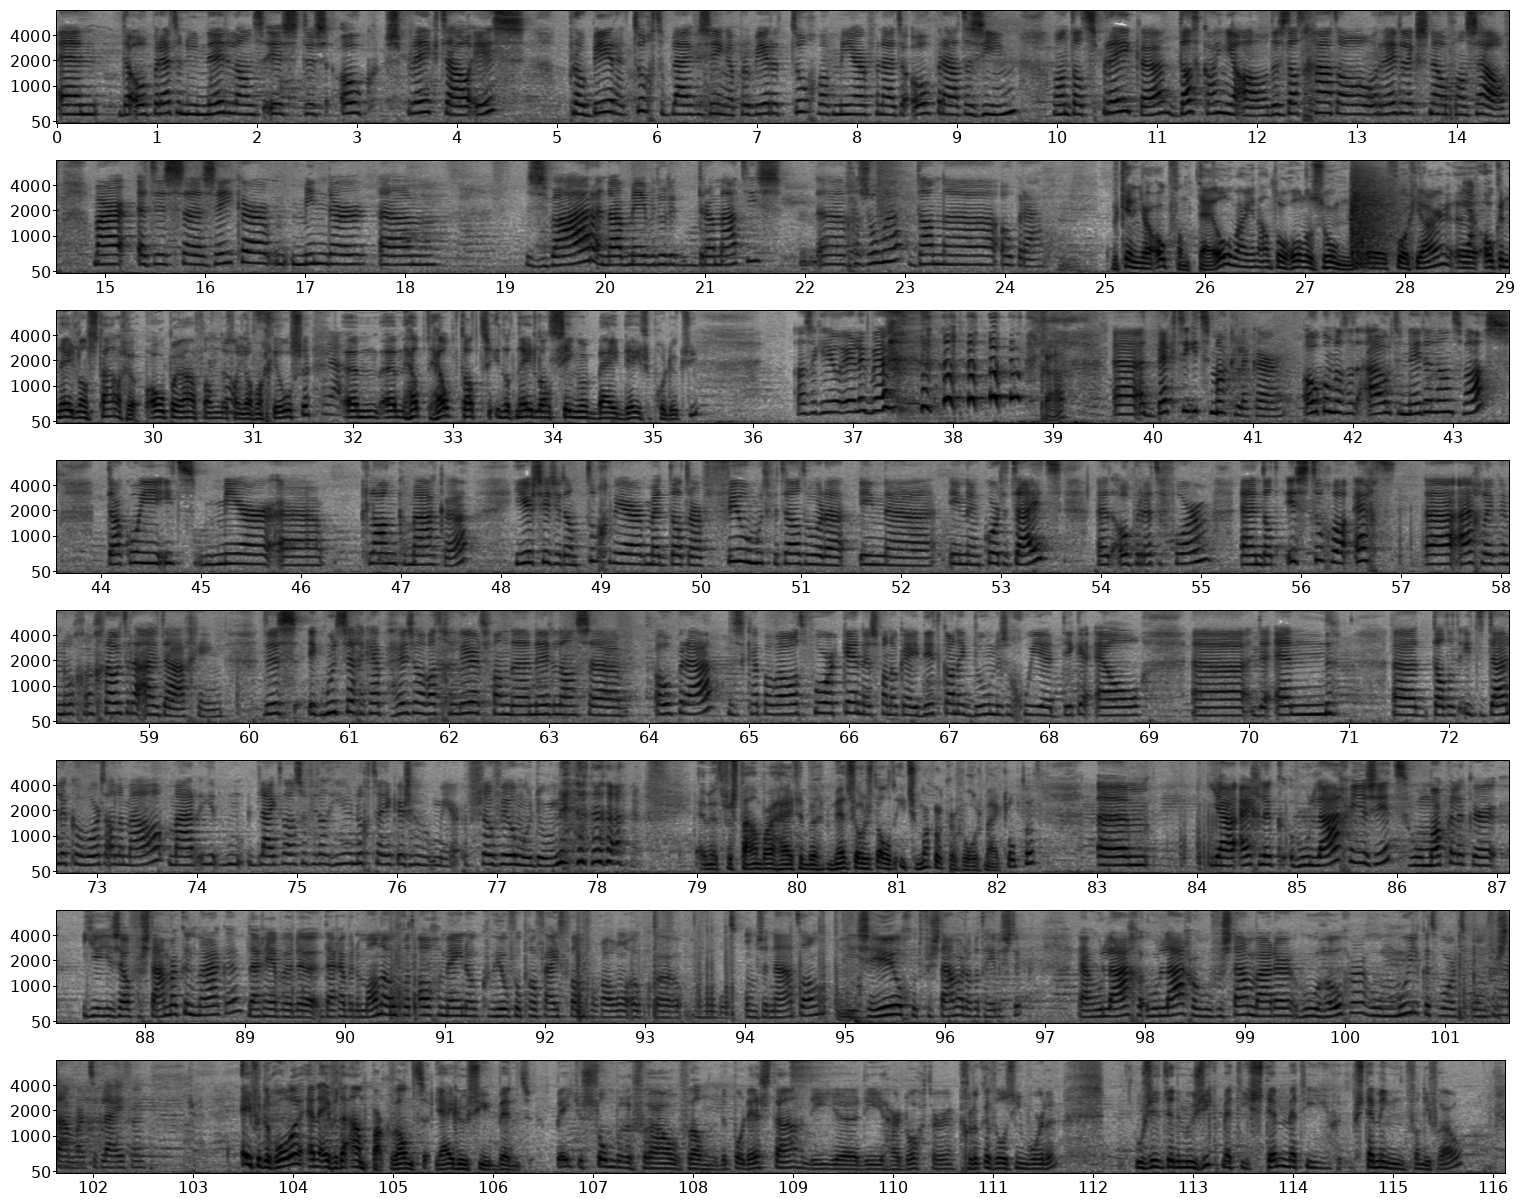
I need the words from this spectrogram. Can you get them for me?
en de operette nu Nederlands is, dus ook spreektaal is... probeer het toch te blijven zingen. Probeer het toch wat meer vanuit de opera te zien. Want dat spreken, dat kan je al. Dus dat gaat al redelijk snel vanzelf. Maar het is eh, zeker minder ehm, zwaar, en daarmee bedoel ik dramatisch, eh, gezongen dan eh, opera. We kennen jou ook van Tijl, waar je een aantal rollen zong eh, vorig jaar. Eh, Ja. Ook een Nederlandstalige opera van, van Jan van Gilsen. Ja. Ehm, ehm, helpt, helpt dat in dat Nederlands zingen bij deze productie? Als ik heel eerlijk ben, Graag. Eh, het bekte iets makkelijker. Ook omdat het oud Nederlands was. Daar kon je iets meer eh, klank maken. Hier zit je dan toch weer met dat er veel moet verteld worden in, eh, in een korte tijd. Het operettevorm. En dat is toch wel echt eh, eigenlijk nog een grotere uitdaging. Dus ik moet zeggen, ik heb heus wel wat geleerd van de Nederlandse opera. Dus ik heb al wel wat voorkennis van oké, dit kan ik doen. Dus een goede dikke L, eh, de N. eh, dat het iets duidelijker wordt allemaal. Maar het lijkt wel alsof je dat hier nog twee keer zo meer, zoveel moet doen. En met verstaanbaarheid hebben mezzo is het altijd iets makkelijker volgens mij. Klopt dat? Ehm, ja, eigenlijk hoe lager je zit, hoe makkelijker je jezelf verstaanbaar kunt maken. Daar hebben de, daar hebben de mannen over het algemeen ook heel veel profijt van. Vooral ook eh, bijvoorbeeld onze Nathan. Die is heel goed verstaanbaar door het hele stuk. Ja, hoe lager, hoe lager, hoe verstaanbaarder, hoe hoger, hoe moeilijk het wordt om verstaanbaar te blijven. Even de rollen en even de aanpak. Want jij, Lucie, bent een beetje sombere vrouw van de Podesta. Die, eh, die haar dochter gelukkig wil zien worden. Hoe zit het in de muziek met die stem, met die stemming van die vrouw?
